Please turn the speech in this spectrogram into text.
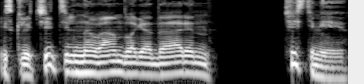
Исключительно вам благодарен». «Честь имею».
